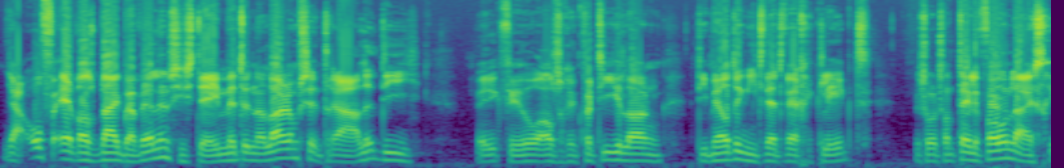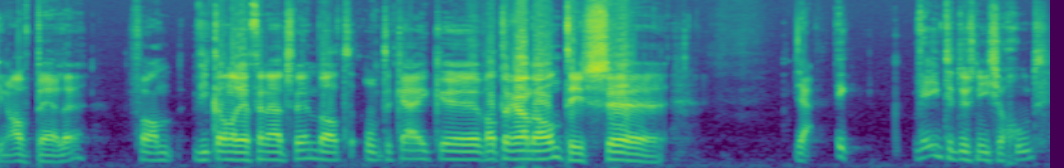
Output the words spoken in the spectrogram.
ja, of er was blijkbaar wel een systeem met een alarmcentrale die, weet ik veel, als er een kwartier lang die melding niet werd weggeklikt, een soort van telefoonlijst ging afbellen van wie kan er even naar het zwembad om te kijken wat er aan de hand is. Uh, ja, ik weet het dus niet zo goed.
